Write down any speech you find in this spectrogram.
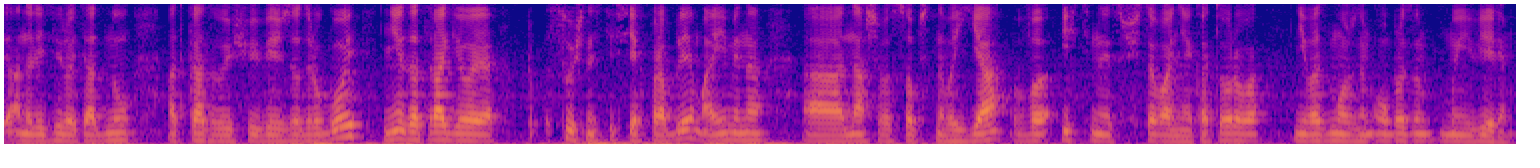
анализировать одну отказывающую вещь за другой, не затрагивая сущности всех проблем, а именно э, нашего собственного «я», в истинное существование которого невозможным образом мы верим.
